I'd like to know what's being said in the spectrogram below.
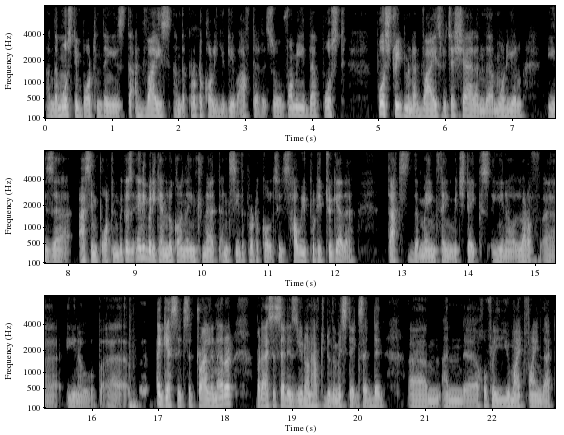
and the most important thing is the advice and the protocol you give after so for me the post post treatment advice which i share in the module is uh, as important because anybody can look on the internet and see the protocols. It's how we put it together. That's the main thing which takes you know a lot of uh, you know uh, i guess it's a trial and error but as i said is you don't have to do the mistakes i did. Um, and uh, hopefully you might find that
